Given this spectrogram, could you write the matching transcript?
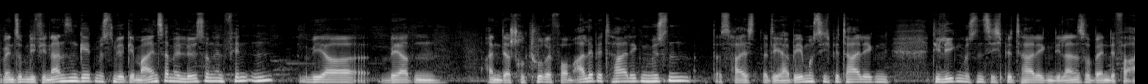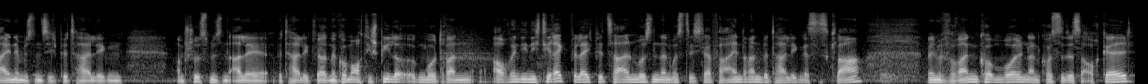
Wenn es um die Finanzen geht, müssen wir gemeinsame Lösungen finden. Wir werden an der Strukturreform alle beteiligen müssen. Das heißt, der DHB muss sich beteiligen, die Ligen müssen sich beteiligen, die Landesverbände, Vereine müssen sich beteiligen. Am Schluss müssen alle beteiligt werden. Da kommen auch die Spieler irgendwo dran. Auch wenn die nicht direkt vielleicht bezahlen müssen, dann muss sich der Verein dran beteiligen, das ist klar. Wenn wir vorankommen wollen, dann kostet das auch Geld.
